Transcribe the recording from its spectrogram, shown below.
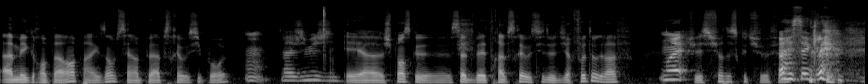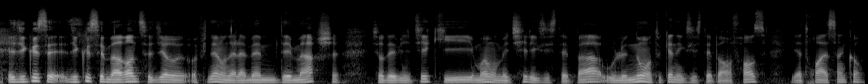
à mes grands-parents, par exemple, c'est un peu abstrait aussi pour eux. Mmh. j'imagine. Et euh, je pense que ça devait être abstrait aussi de dire photographe Ouais. Tu es sûr de ce que tu veux faire? Ouais, c'est clair. Et du coup, c'est du coup c'est marrant de se dire au, au final on a la même démarche sur des métiers qui moi mon métier il n'existait pas ou le nom en tout cas n'existait pas en France il y a 3 à 5 ans.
